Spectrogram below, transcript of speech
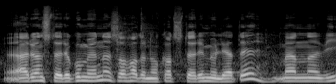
Er du en større kommune, så hadde du nok hatt større muligheter. Men eh, vi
